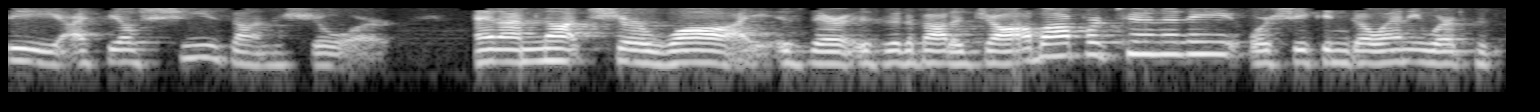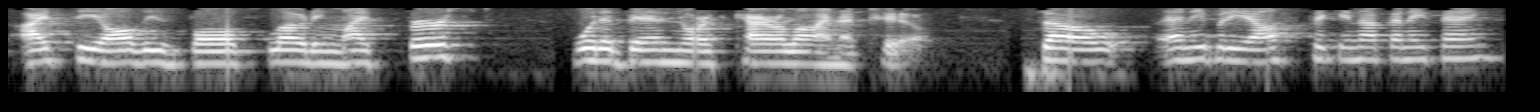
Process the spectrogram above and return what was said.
see, I feel she's unsure. And I'm not sure why. Is there is it about a job opportunity or she can go anywhere because I see all these balls floating. My first would have been North Carolina too. So anybody else picking up anything?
